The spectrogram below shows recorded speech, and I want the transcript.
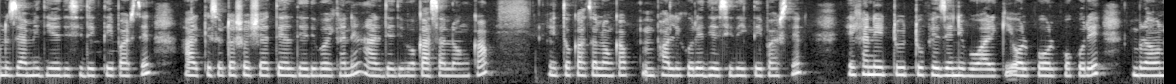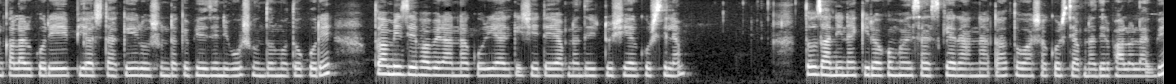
অনুযায়ী আমি দিয়ে দিছি, দেখতেই পারছেন। আর কিছুটা সরিষার তেল দিয়ে দিব এখানে, আর দিয়ে দিব কাঁচা লঙ্কা। এই তো কাঁচা লঙ্কা ফালি করে দিয়েছি, দেখতেই পারছেন। এখানে একটু একটু ভেজে নিব আর কি, অল্প অল্প করে ব্রাউন কালার করে পেঁয়াজটাকে, রসুনটাকে ভেজে নিব সুন্দর মতো করে। তো আমি যেভাবে রান্না করি আর কি, সেটাই আপনাদের একটু শেয়ার করছিলাম। তো জানি না কীরকম হয়েছে আজকে রান্নাটা, তো আশা করছি আপনাদের ভালো লাগবে।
